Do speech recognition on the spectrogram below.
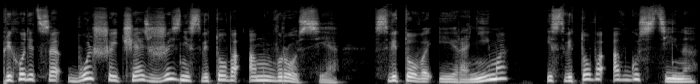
приходится большая часть жизни святого Амвросия, святого Иеронима и святого Августина,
